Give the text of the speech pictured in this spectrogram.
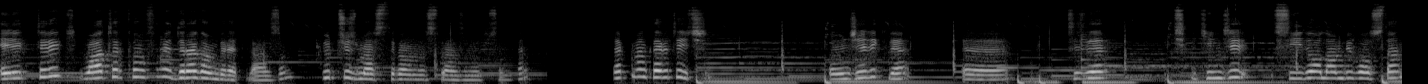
Elektrik, Water Comfort ve Dragon Breath lazım. 300 Master olması lazım hepsinde. Batman karate için öncelikle eee size İk- ikinci CD olan bir boss'tan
